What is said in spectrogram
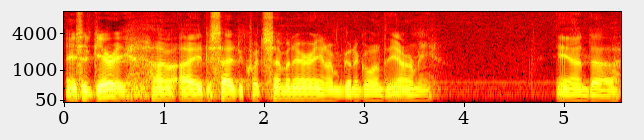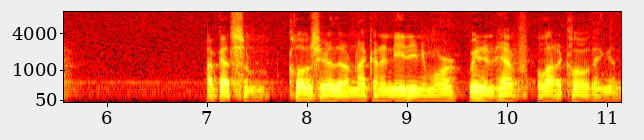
And he said, Gary, I, I decided to quit seminary and I'm going to go into the Army. And uh, I've got some clothes here that I'm not going to need anymore. We didn't have a lot of clothing. And,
